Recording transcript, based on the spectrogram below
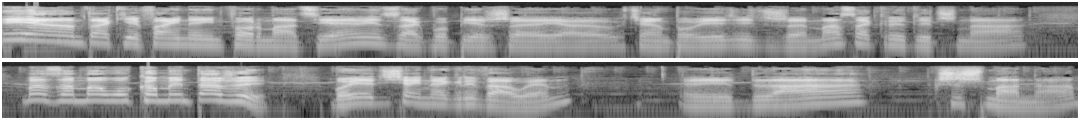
I ja mam takie fajne informacje, więc tak, po pierwsze, ja chciałem powiedzieć, że masa krytyczna ma za mało komentarzy, bo ja dzisiaj nagrywałem y, dla Krzyszmana,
